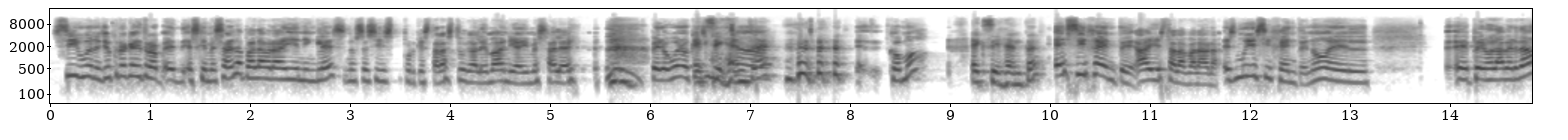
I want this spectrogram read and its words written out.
Sí, bueno, yo creo que hay otra, es que me sale la palabra ahí en inglés, no sé si es porque estarás tú en Alemania y me sale ahí. Pero bueno, que Exigente. es mucha... ¿Cómo? Exigente. Exigente, ahí está la palabra. Es muy exigente, ¿no? El, eh, pero la verdad,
